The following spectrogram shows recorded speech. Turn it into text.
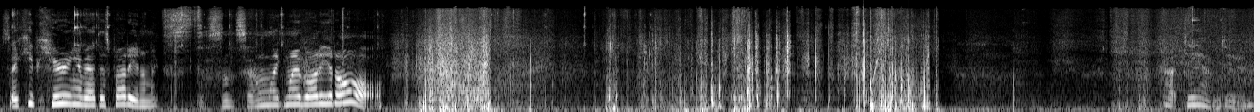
So I keep hearing about this body, and I'm like, this doesn't sound like my body at all. God damn, dude.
